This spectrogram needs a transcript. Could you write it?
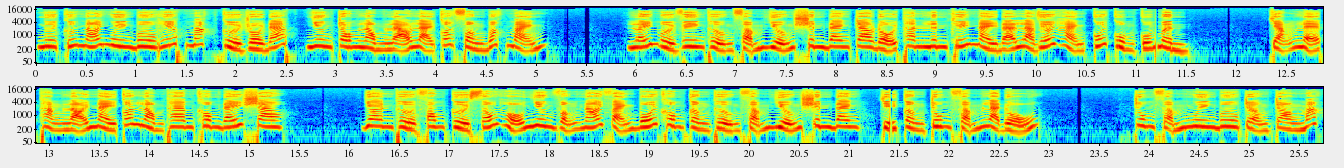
Ngươi cứ nói Nguyên Bưu hiếp mắt cười rồi đáp, nhưng trong lòng lão lại có phần bất mãn. Lấy 10 viên thượng phẩm dưỡng sinh đang trao đổi thanh linh khí này đã là giới hạn cuối cùng của mình. Chẳng lẽ thằng lõi này có lòng tham không đấy sao? Doanh Thừa Phong cười xấu hổ nhưng vẫn nói vạn bối không cần thượng phẩm dưỡng sinh đan, chỉ cần trung phẩm là đủ. Trung phẩm Nguyên Bưu trợn tròn mắt.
